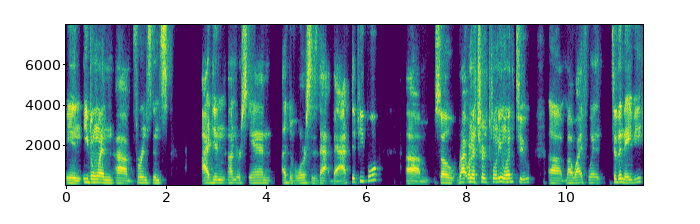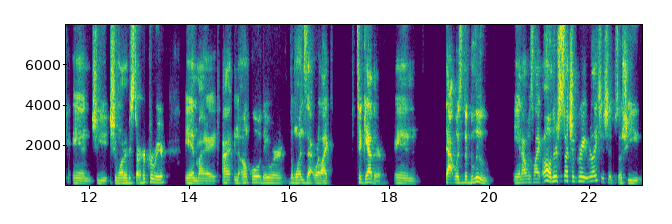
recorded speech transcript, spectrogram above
And even when, um, for instance, I didn't understand a divorce is that bad to people. Um, so right when I turned 21 too, uh, my wife went to the Navy and she she wanted to start her career. And my aunt and uncle, they were the ones that were like together, and that was the glue. And I was like, oh, there's such a great relationship. So she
